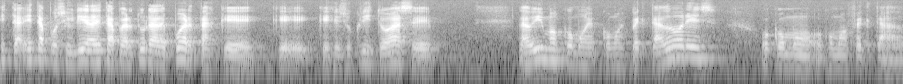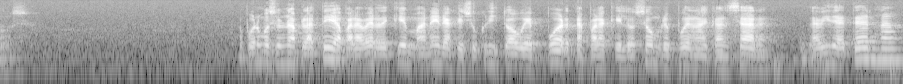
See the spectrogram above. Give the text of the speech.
esta, posibilidad, esta apertura de puertas que, Jesucristo hace, la vimos como, como espectadores o como, como afectados. Nos ponemos en una platea para ver de qué manera Jesucristo abre puertas para que los hombres puedan alcanzar la vida eterna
